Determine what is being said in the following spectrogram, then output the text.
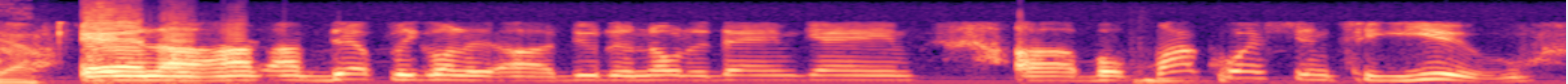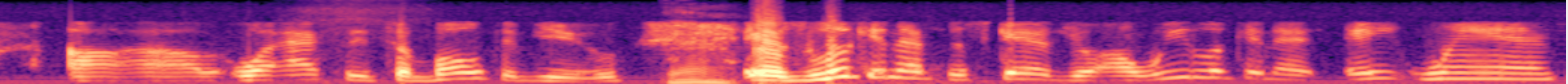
Yeah. And uh, I'm, I'm definitely going to uh, do the Notre Dame game. Uh, but my question to you, well, actually to both of you, Yeah. is looking at the schedule. Are we looking at eight wins?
